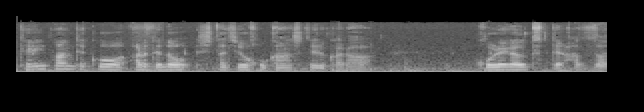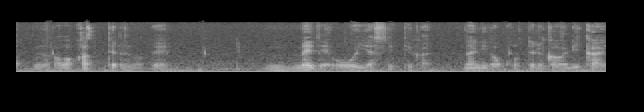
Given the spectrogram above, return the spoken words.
テレビ版でこう、ある程度下地を保管してるから、これが映ってるはずだっていうのが分かってるので、目で追いやすいっていうか何が起こってるかを理解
